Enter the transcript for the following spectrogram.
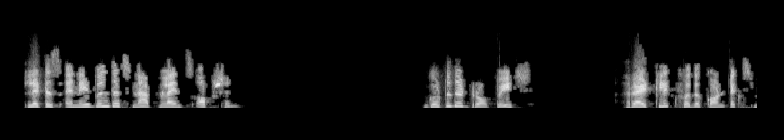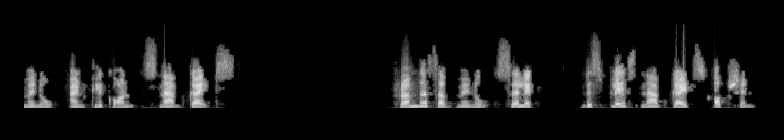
Let us enable the snap lines option. Go to the draw page. Right-click for the context menu and click on Snap Guides. From the submenu, select Display Snap Guides option.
